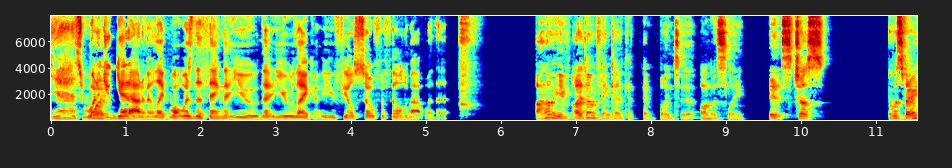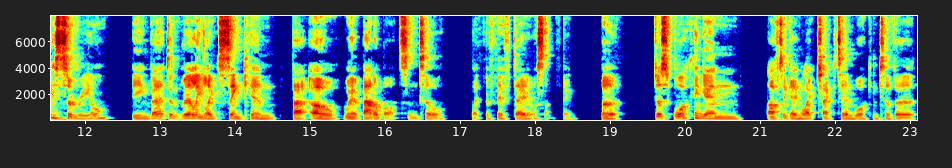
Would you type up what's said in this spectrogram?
Yes. What Like- did you get out of it? Like, what was the thing that you that you like you feel so fulfilled about with it? I don't even. I don't think I can pinpoint it. Honestly, it's just. It was very surreal being there. It didn't really like sink in that oh we're BattleBots until like the fifth day or something. But just walking in after getting like checked in, walking to the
